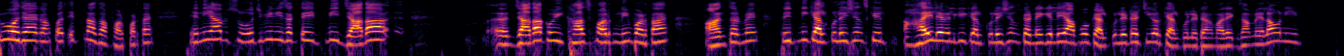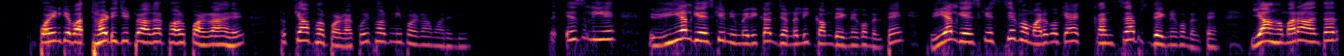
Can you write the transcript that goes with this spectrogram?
टू हो जाएगा। बस इतना सा फ़र्क पड़ता है। यानी आप सोच भी नहीं सकते इतनी ज़्यादा ज़्यादा कोई खास फ़र्क नहीं पड़ता है आंसर में। तो इतनी कैलकुलेशंस के हाई लेवल की कैलकुलेशंस करने के लिए आपको कैलकुलेटर चाहिए और कैलकुलेटर हमारे एग्ज़ाम में अलाउ नहीं है। पॉइंट के बाद थर्ड डिजिट पे अगर फ़र्क पड़ रहा है तो क्या फ़र्क पड़ रहा है? कोई फ़र्क नहीं पड़ रहा हमारे लिए। तो इसलिए रियल गैस के न्यूमेरिकल जनरली कम देखने को मिलते हैं। रियल गैस के सिर्फ़ हमारे को क्या है? कंसेप्ट देखने को मिलते हैं। या हमारा आंसर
